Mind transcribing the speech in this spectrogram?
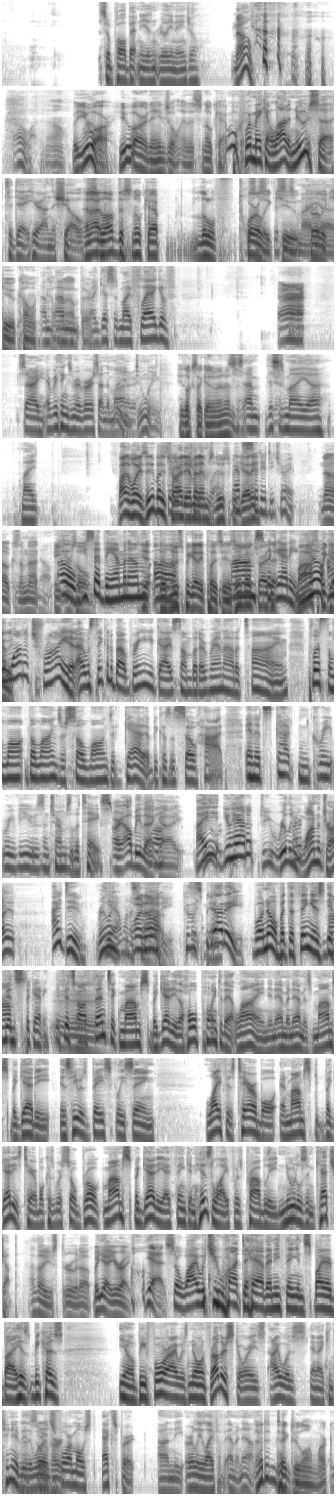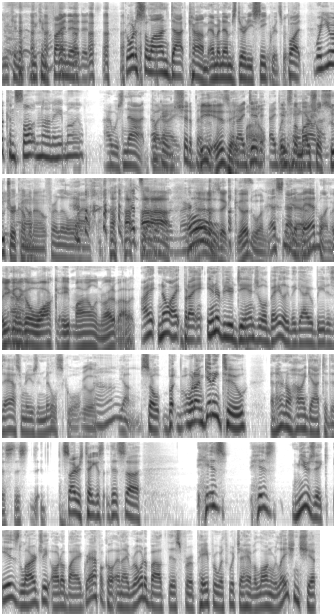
So Paul Bettany isn't really an angel. No, Oh, No, but you are you are an angel in a snow cap. Ooh, we're making a lot of news uh, today here on the show. And I love the snow cap little f- twirly this is cue, my, curly uh, cue coming I'm, coming I'm- out there. I guess is my flag of. Ah, sorry, everything's in reverse on the what are you monitor. doing? he looks like Eminem. This is, now. um, this is my uh, my By the way, has anybody City of tried Detroit Eminem's flag. new That's spaghetti? City of Detroit. No, because I'm not No. eight years Oh, old. you said the M&M? Yeah, the uh, new spaghetti place. Has Mom anybody tried that? spaghetti. Mom no, spaghetti. I want to try it. I was thinking about bringing you guys some, but I ran out of time. Plus, the long, the lines are so long to get it because it's so hot, and it's gotten great reviews in terms of the taste. All right, I'll be that Well, guy. I You had it? Do you really want to try it? I do. Really? Yeah, I want to Why try not? It. Because it's spaghetti. well no, but the thing is, Mom if it's spaghetti. if it's mm. authentic mom spaghetti, the whole point of that line in Eminem is mom spaghetti is he was basically saying life is terrible and mom spaghetti is terrible because we're so broke. Mom spaghetti, I think, in his life was probably noodles and ketchup. I thought he just threw it up, but yeah, you're right. Yeah. So why would you want to have anything inspired by his? Because, you know, before I was known for other stories, I was, and I continue to be the so we've world's heard. foremost expert on the early life of Eminem. That didn't take too long, Mark. You can you can find that at go to salon.com, Eminem's Dirty Secrets. But Were you a consultant on Eight Mile? I was not. But okay, I, should have been. He is a But I did. I did. When's the Marshall on Sutra coming out? for a little while? That's a good one, Mark. Oh. That is a good one. That's not Yeah. a bad one. Are you going to Um, go walk eight mile and write about it? I no, I but I interviewed D'Angelo Bailey, the guy who beat his ass when he was in middle school. Really? Yeah. So, but, but what I'm getting to, and I don't know how I got to this. This Cyrus take us this. Uh, his his music is largely autobiographical, and I wrote about this for a paper with which I have a long relationship.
